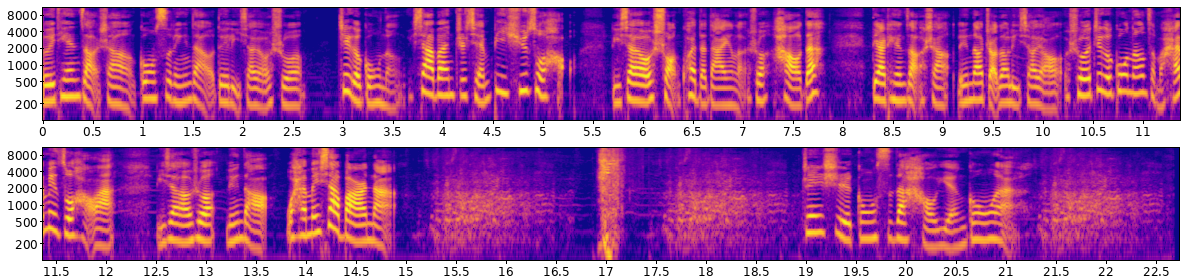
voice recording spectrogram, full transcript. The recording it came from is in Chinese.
有一天早上，公司领导对李逍遥说：‘这个功能下班之前必须做好。’李逍遥爽快地答应了，说：‘好的。’第二天早上，领导找到李逍遥，说：‘这个功能怎么还没做好啊？’李逍遥说：‘领导，我还没下班呢。’真是公司的好员工啊！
